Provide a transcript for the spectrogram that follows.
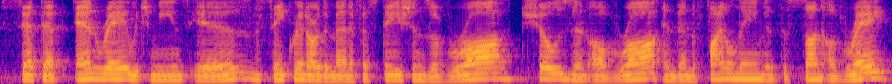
Setep Enre, which means is the sacred are the manifestations of Ra, chosen of Ra, and then the final name is the son of Re,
